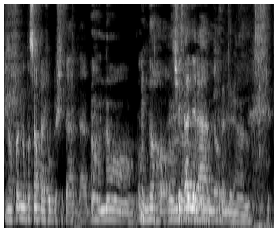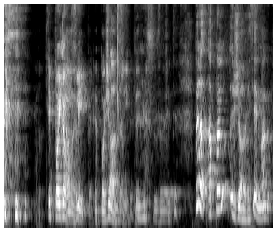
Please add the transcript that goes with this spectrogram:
Non, fa- non possiamo fare pubblicità a Dad. Oh no! Oh no, Oh ci no, taglieranno. Ci taglieranno. E poi gioca Vabbè, Flipper. E poi c'è il flipper. Assolutamente. Però a parlando di giochi, te Mago,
